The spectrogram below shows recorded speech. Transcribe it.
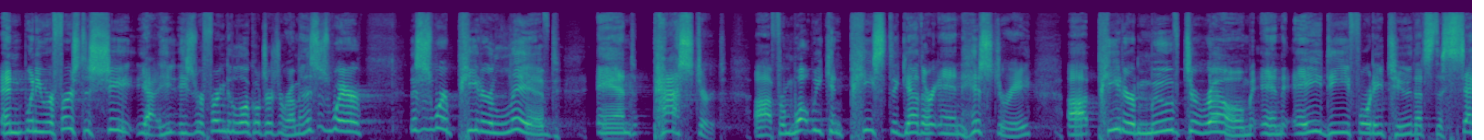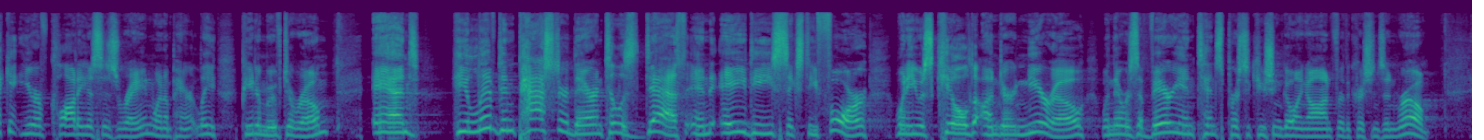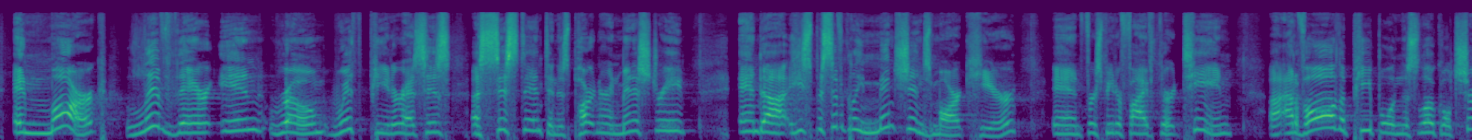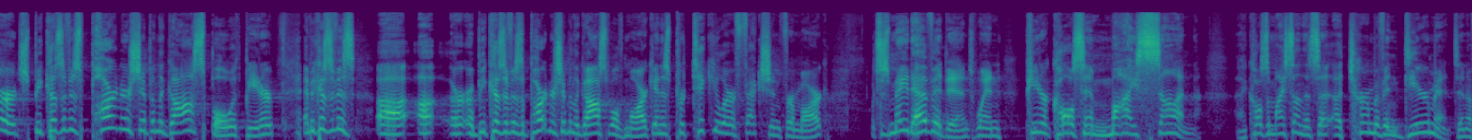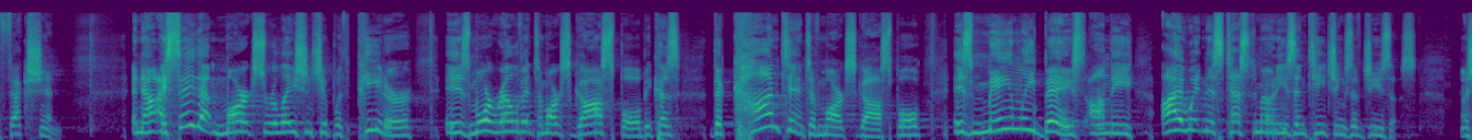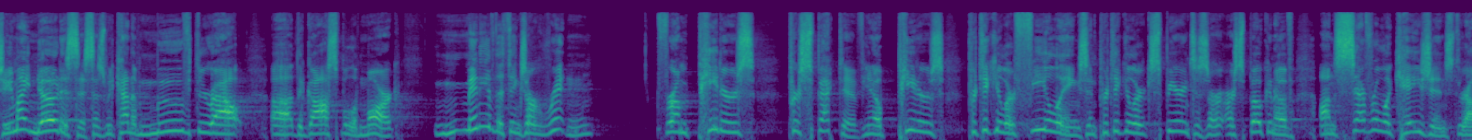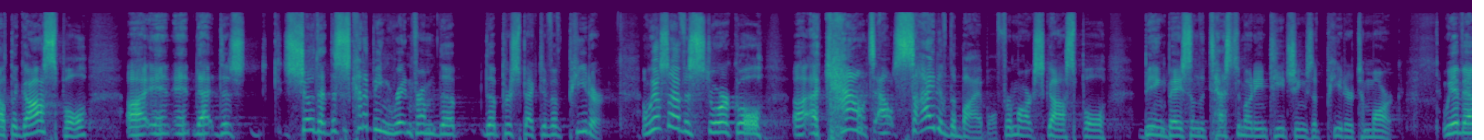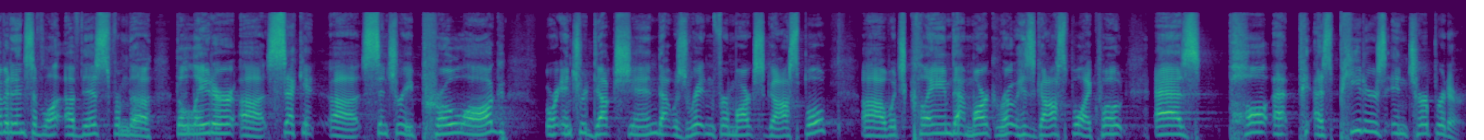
and when he refers to she, yeah, he, he's referring to the local church in Rome. And this is where, this is where Peter lived and pastored. Uh, from what we can piece together in history, uh, Peter moved to Rome in AD 42. That's the second year of Claudius's reign, when apparently Peter moved to Rome. And he lived and pastored there until his death in AD 64 when he was killed under Nero, when there was a very intense persecution going on for the Christians in Rome. And Mark lived there in Rome with Peter as his assistant and his partner in ministry. And uh, he specifically mentions Mark here in 1 Peter 5:13 uh, out of all the people in this local church because of his partnership in the gospel with Peter and because of his uh, uh, or because of his partnership in the gospel with Mark and his particular affection for Mark, which is made evident when Peter calls him my son. He calls him my son. That's a, a term of endearment and affection. And now I say that Mark's relationship with Peter is more relevant to Mark's gospel because the content of Mark's gospel is mainly based on the eyewitness testimonies and teachings of Jesus. And so you might notice this as we kind of move throughout uh, the gospel of Mark. Many of the things are written from Peter's perspective. You know, Peter's particular feelings and particular experiences are, are spoken of on several occasions throughout the gospel, uh, and, and, that does show that this is kind of being written from the, the perspective of Peter. And we also have historical uh, accounts outside of the Bible for Mark's gospel being based on the testimony and teachings of Peter to Mark. We have evidence of, of this from the, the later uh, second uh, century prologue or introduction that was written for Mark's gospel, uh, which claimed that Mark wrote his gospel, I quote, as, Paul, as Peter's interpreter.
